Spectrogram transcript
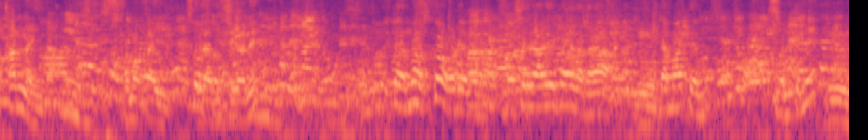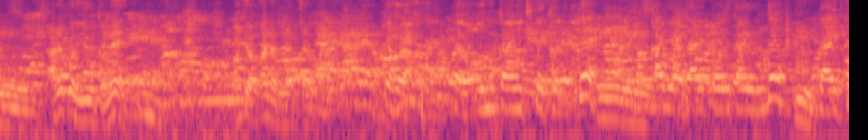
分かんないんだ、細かい裏道がね。だからまあそこは俺も乗せられる側だから黙って乗ってね。うん。あれこれ言うとね、わけわかんなくなっちゃうから。でほらお迎えに来てくれて、帰りは代行で帰るんで、代行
